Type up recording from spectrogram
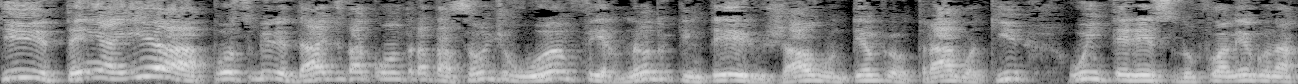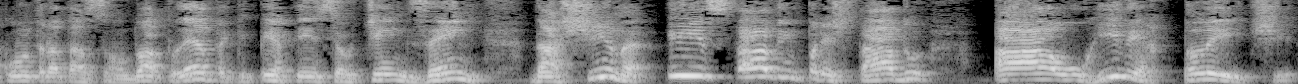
que tem aí a possibilidade da contratação de Juan Fernando Quinteiro. Já há algum tempo eu trago aqui o interesse do Flamengo na contratação do atleta que pertence ao Shenzhen da China e estava emprestado ao River Plate,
